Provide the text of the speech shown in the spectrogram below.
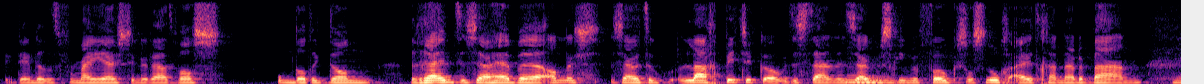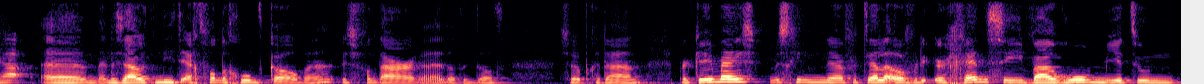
ik denk dat het voor mij juist inderdaad was omdat ik dan ruimte zou hebben. Anders zou het ook laag pitje komen te staan en dan zou ik Mm. misschien mijn focus alsnog uitgaan naar de baan. Ja, Ehm, en dan zou het niet echt van de grond komen. Dus vandaar eh, dat ik dat zo heb gedaan. Maar kun je mij eens misschien eh, vertellen over de urgentie waarom je toen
